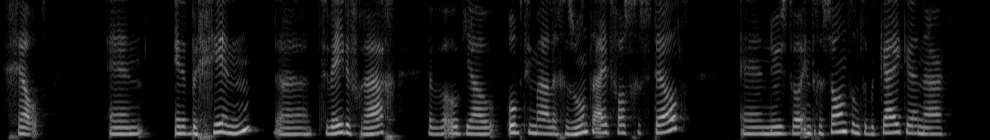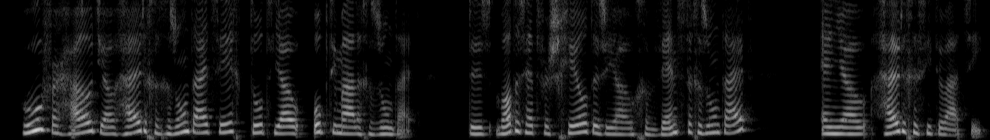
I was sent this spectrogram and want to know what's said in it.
geld. En in het begin, de tweede vraag, hebben we ook jouw optimale gezondheid vastgesteld. En nu is het wel interessant om te bekijken naar hoe verhoudt jouw huidige gezondheid zich tot jouw optimale gezondheid. Dus wat is het verschil tussen jouw gewenste gezondheid en jouw huidige situatie?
